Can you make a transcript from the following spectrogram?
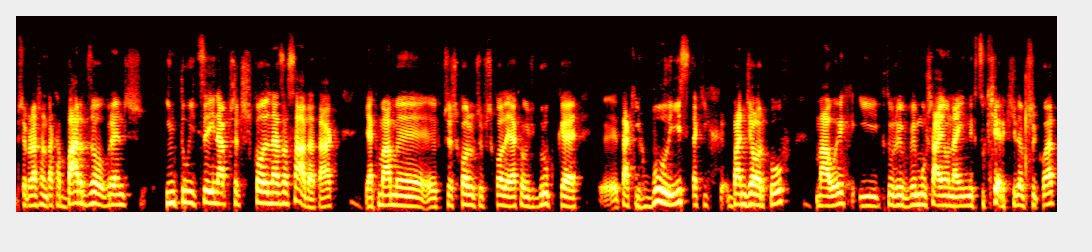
przepraszam, taka bardzo wręcz intuicyjna przedszkolna zasada, tak? Jak mamy w przedszkolu czy w szkole jakąś grupkę e, takich bullies, takich bandziorków małych i którzy wymuszają na innych cukierki na przykład,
